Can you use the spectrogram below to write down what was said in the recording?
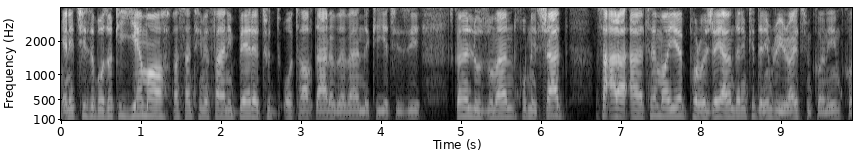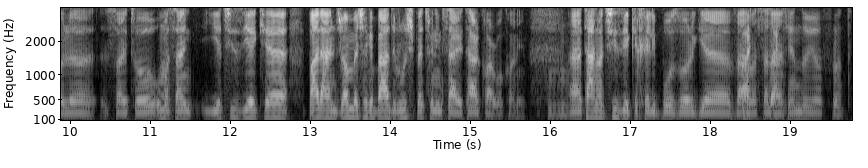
یعنی چیز بزرگ که یه ماه مثلا تیم فنی بره تو اتاق در رو ببنده که یه چیزی کنه لزوما خوب نیست. شاید مثلا البته ما یه پروژه الان داریم که داریم ریرایت می‌کنیم کل سایتو اون مثلا یه چیزیه که بعد انجام بشه که بعد روش بتونیم سریعتر کار بکنیم. تنها چیزیه که خیلی بزرگه و مثلا back یا front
